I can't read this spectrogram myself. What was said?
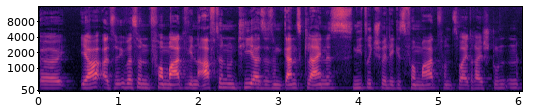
äh, ja, also über so ein Format wie ein Afternoon Tea, also so ein ganz kleines, niedrigschwelliges Format von zwei, drei Stunden,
